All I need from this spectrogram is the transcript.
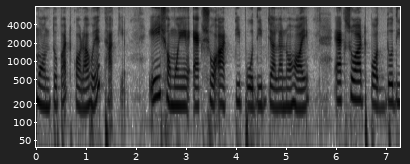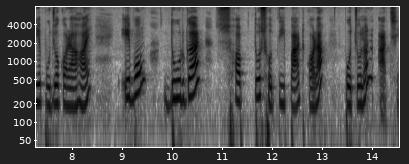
মন্ত্রপাঠ করা হয়ে থাকে। এই সময়ে একশো আটটি প্রদীপ জ্বালানো হয়, একশো আট পদ্ম দিয়ে পুজো করা হয় এবং দুর্গার সপ্তসতী পাঠ করা প্রচলন আছে।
